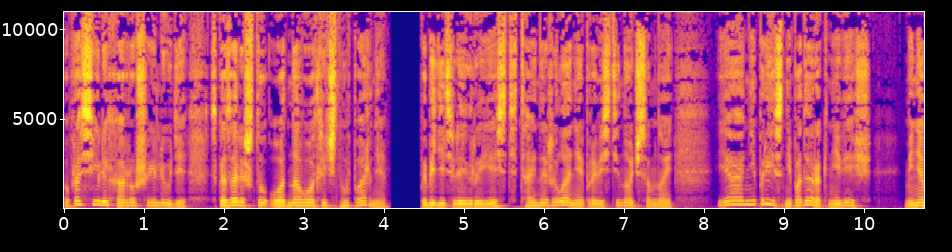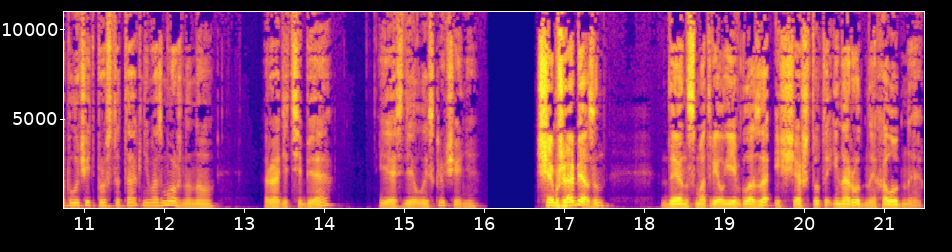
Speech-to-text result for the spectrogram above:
Попросили хорошие люди, сказали, что у одного отличного парня, победителя игры, есть тайное желание провести ночь со мной. Я не приз, не подарок, не вещь. Меня получить просто так невозможно, но ради тебя я сделала исключение. Чем же обязан? Дэн смотрел ей в глаза, ища что-то инородное, холодное,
